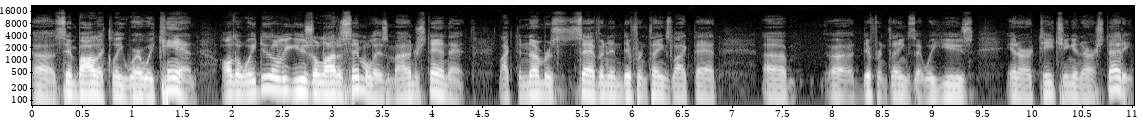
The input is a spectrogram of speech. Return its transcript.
uh, symbolically where we can. Although we do use a lot of symbolism, I understand that, like the numbers seven and different things like that, uh, uh, different things that we use in our teaching and our study.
